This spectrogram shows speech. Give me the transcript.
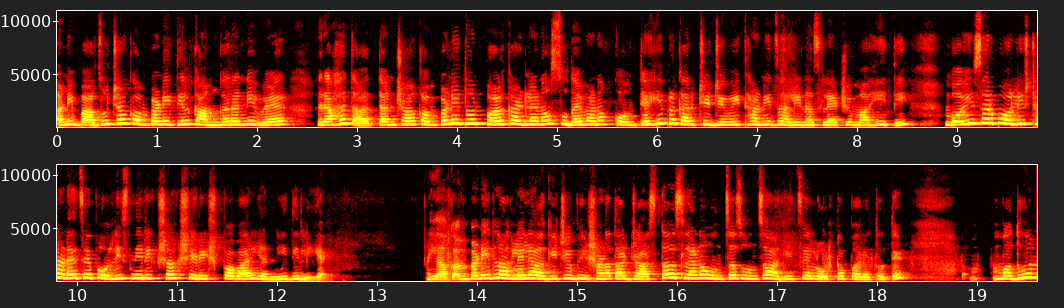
आणि बाजूच्या कंपनीतील कामगारांनी वेळ राहता त्यांच्या कंपनीतून पळ काढल्यानं सुदैवानं कोणत्याही प्रकारची जीवितहानी झाली नसल्याची माहिती बोईसर पोलीस ठाण्याचे पोलीस निरीक्षक शिरीष पवार यांनी दिली आहे. या कंपनीत लागलेल्या आगीची भीषणता जास्त असल्यानं उंचच उंच आगीचे लोट परत होते. मधून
